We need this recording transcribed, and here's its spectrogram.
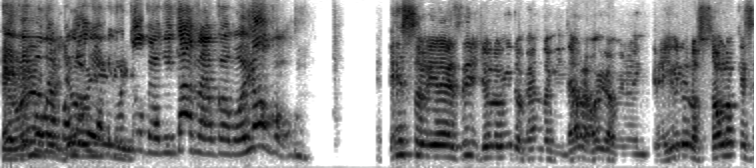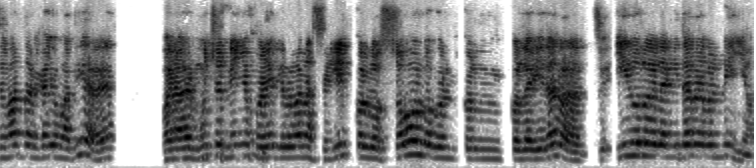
Es poca palabra, pero toca guitarra como loco. Eso le iba a decir, yo lo vi tocando guitarra, oiga, pero increíble los solos que se manda el gallo Matías, ¿eh? Bueno, a ver, muchos niños por ahí que lo van a seguir con los solos, con, con, con la guitarra, ídolo de la guitarra de los niños.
